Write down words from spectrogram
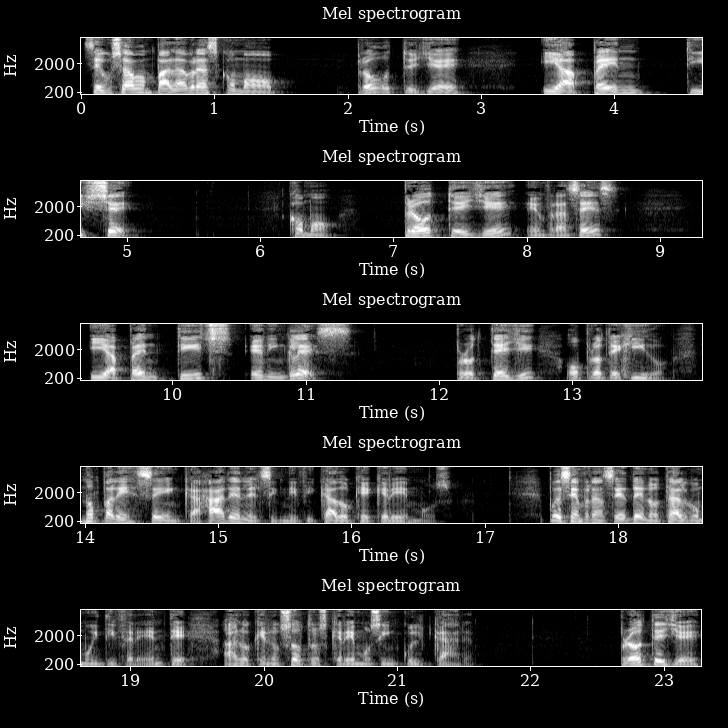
se usaban palabras como protégé y apprentice, como protégé en francés y apprentice en inglés protege o protegido, no parece encajar en el significado que queremos. Pues en francés denota algo muy diferente a lo que nosotros queremos inculcar. Protéger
